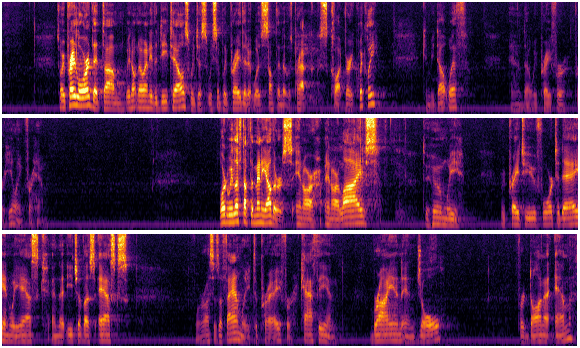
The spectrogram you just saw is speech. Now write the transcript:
So we pray, Lord, that um, we don't know any of the details. We just we simply pray that it was something that was perhaps caught very quickly, can be dealt with, and uh, we pray for, for healing for him. Lord, we lift up the many others in our in our lives to whom we we pray to you for today, and we ask, and that each of us asks for us as a family to pray for Kathy and Brian and Joel, for Donna M.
